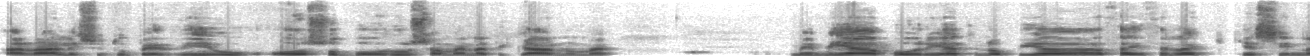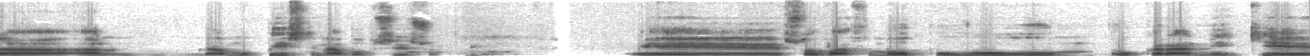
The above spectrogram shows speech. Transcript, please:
ανάλυση του πεδίου όσο μπορούσαμε να την κάνουμε με μία απορία την οποία θα ήθελα και εσύ να, αν, να μου πεις την άποψή σου. Ε, στο βαθμό που Ουκρανοί και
